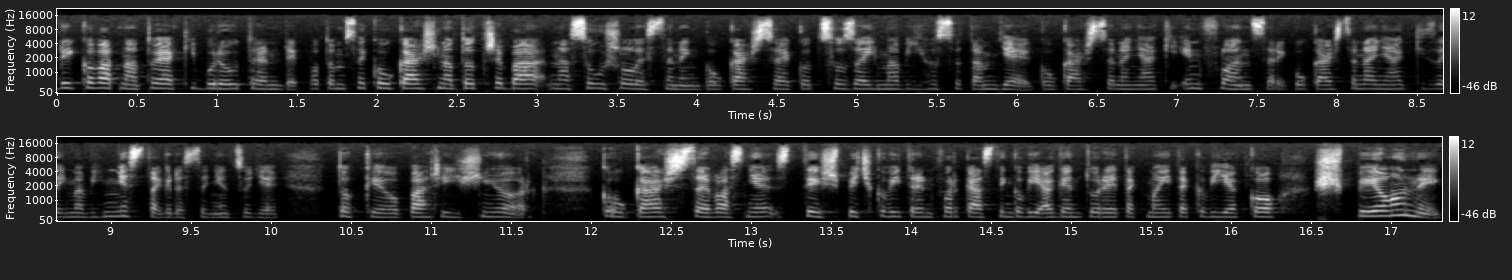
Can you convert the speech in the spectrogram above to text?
predikovat na to, jaký budou trendy. Potom se koukáš na to třeba na social listening, koukáš se, jako co zajímavého se tam děje, koukáš se na nějaký influencery, koukáš se na nějaký zajímavý města, kde se něco děje. Tokio, Paříž, New York. Koukáš se vlastně ty špičkový trend forecastingové agentury, tak mají takový jako špiony,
